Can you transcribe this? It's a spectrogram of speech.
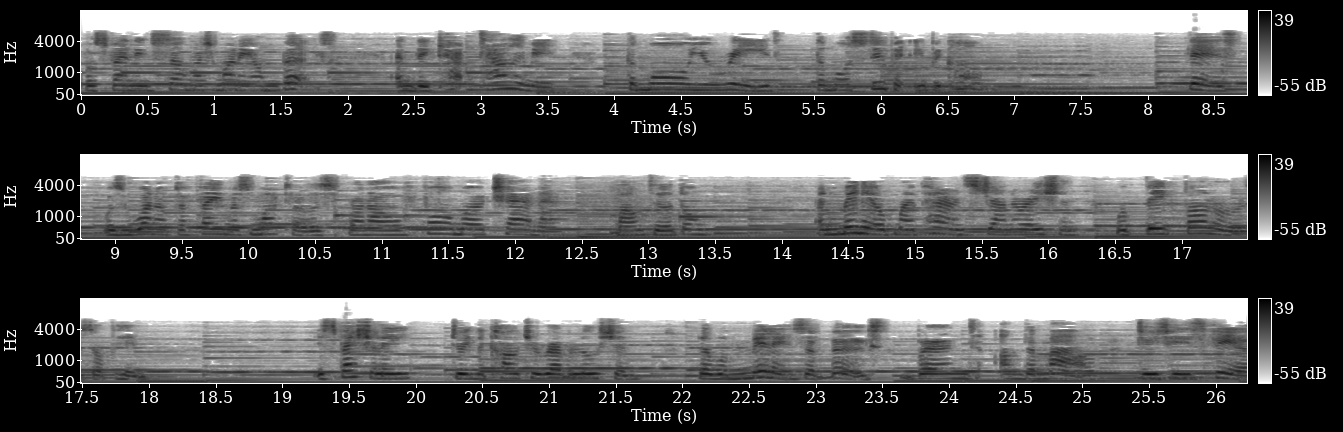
for spending so much money on books, and they kept telling me, the more you read, the more stupid you become. This was one of the famous mottos from our former chairman, Mao Zedong, and many of my parents' generation were big followers of him. Especially during the Cultural Revolution, there were millions of books burned on the Mao due to his fear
